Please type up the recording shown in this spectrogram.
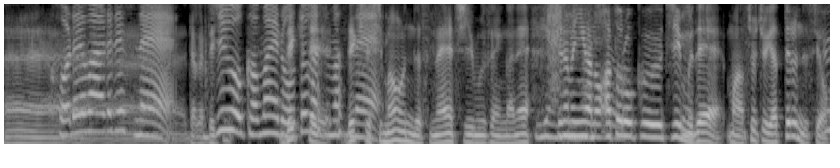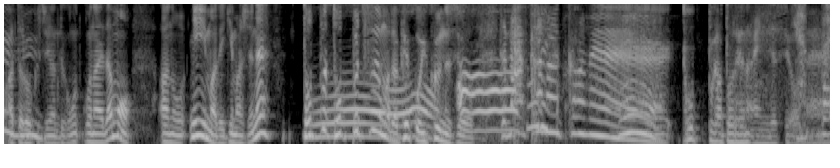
えー。これはあれですね。だから銃を構える音がしますね。できてしまうんですねチーム戦がね。ちなみにあのアトロクチームで、まあ、ちょいちょいやってるんですよ、うんうん。アトロクチームでここの間もあの2位まで行きましてね。トップトップ2までは結構行くんですよ。なかなかね、トップが取れないんですよね。やっぱ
